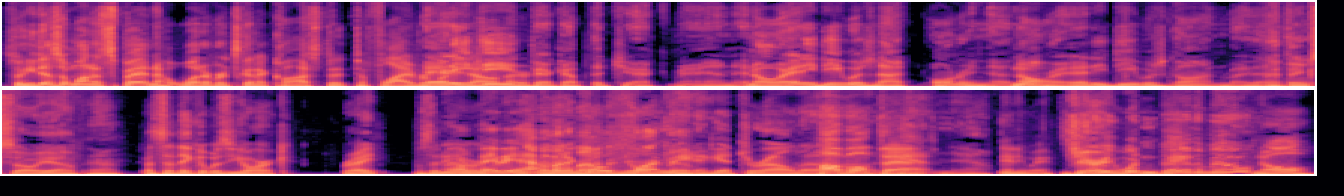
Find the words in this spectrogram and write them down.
so he doesn't want to spend whatever it's going to cost to, to fly everybody Eddie down D there." pick up the check, man. And no, Eddie D was not owning that. No. right? Eddie D was gone by then. I think so, yeah. 'Cause I think it was York, right? Wasn't it Well, York? maybe how Yeah, about it a might have been York, GoFundMe yeah. to get Terrell to How about that? Canton, yeah. Anyway, Jerry wouldn't pay the bill? no.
